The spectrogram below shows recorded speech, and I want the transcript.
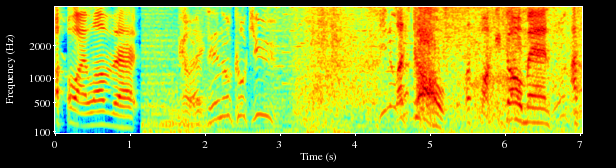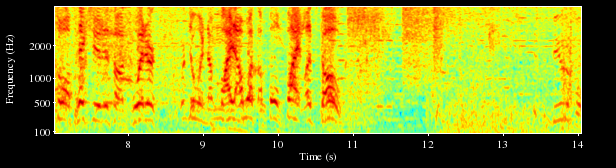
oh, I love that. Let's go! Let's fucking go, man! I saw a picture of this on Twitter. We're doing the fight. I want the full fight. Let's go! This is beautiful.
